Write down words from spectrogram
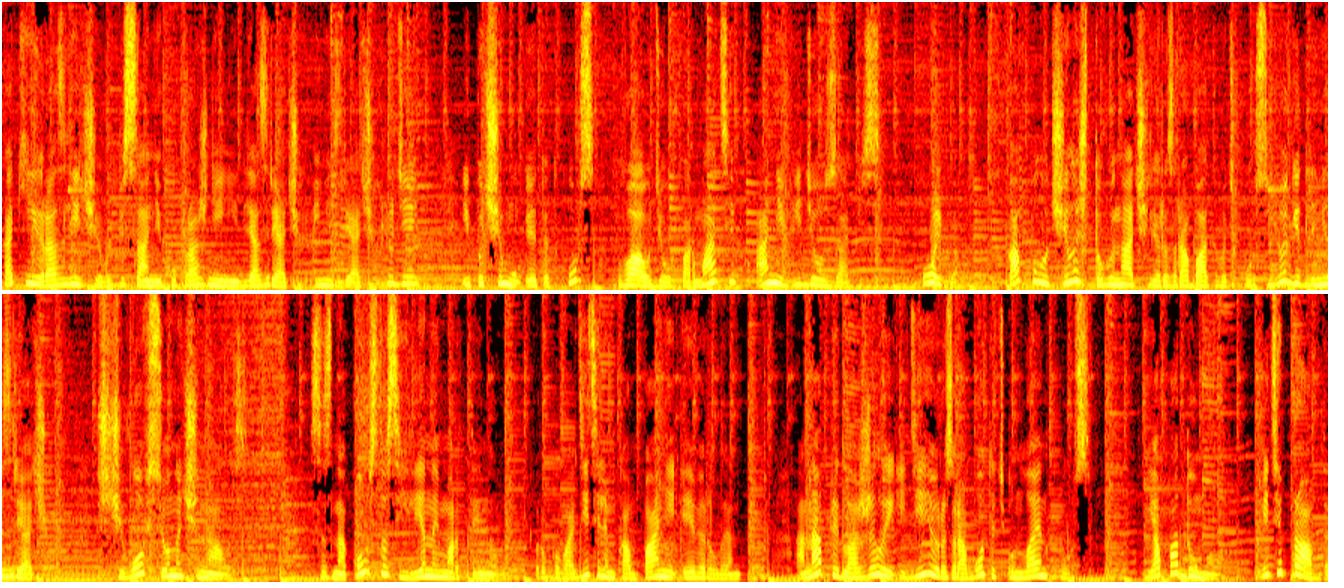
какие различия в описаниях упражнений для зрячих и незрячих людей и почему этот курс в аудиоформате, а не видеозаписи. Ольга, как получилось, что вы начали разрабатывать курс йоги для незрячих? С чего все начиналось? Со знакомства с Еленой Мартыновой, руководителем компании Everland. Она предложила идею разработать онлайн-курс. Я подумала, ведь и правда,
